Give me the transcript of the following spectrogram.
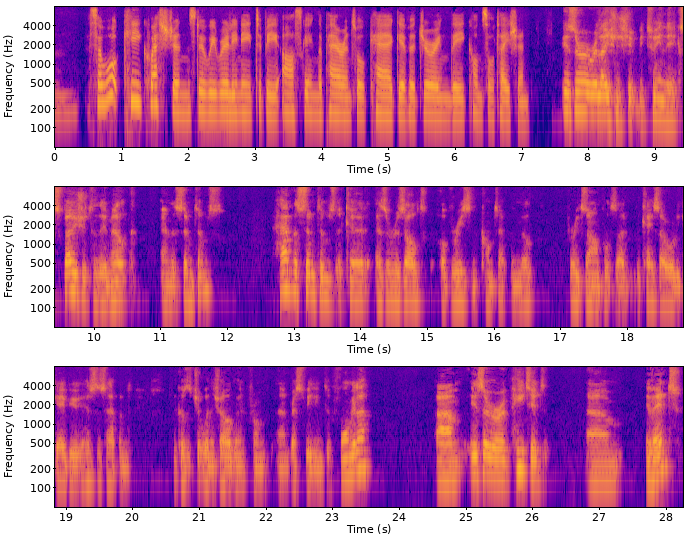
Mm. So, what key questions do we really need to be asking the parent or caregiver during the consultation? Is there a relationship between the exposure to the milk and the symptoms? Have the symptoms occurred as a result of recent contact with milk? For example, so the case I already gave you, has this happened because when the child went from uh, breastfeeding to formula? Um, is there a repeated um, event?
